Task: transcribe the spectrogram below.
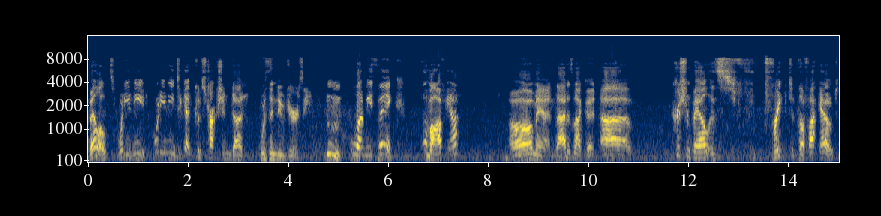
built, what do you need? What do you need to get construction done within New Jersey? Hmm, let me think. The mafia. Oh man, that is not good. Uh, Christian Bale is freaked the fuck out,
